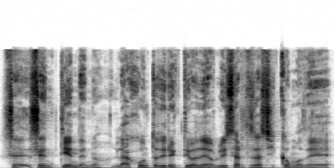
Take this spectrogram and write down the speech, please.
Se, se entiende, ¿no? La junta directiva de Blizzard es así como de...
